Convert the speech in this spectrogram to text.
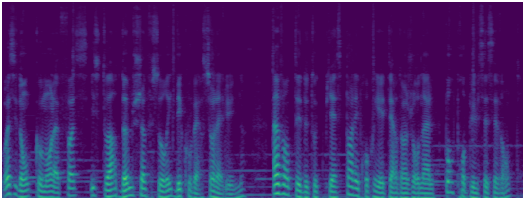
Voici donc comment la fausse histoire d'homme chauve-souris découvert sur la Lune, inventée de toutes pièces par les propriétaires d'un journal pour propulser ses ventes,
